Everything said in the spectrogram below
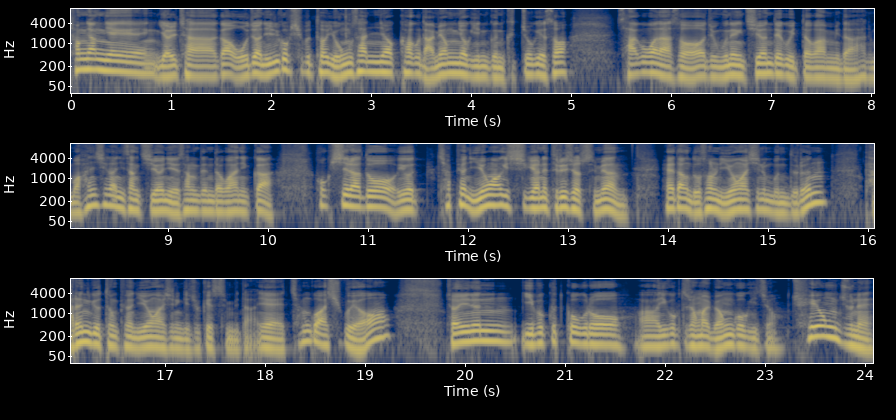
청량리행 열차가 오전 7시부터 용산역하고 남영역 인근 그쪽에서 사고가 나서 지금 운행 지연되고 있다고 합니다. 뭐 1시간 이상 지연이 예상된다고 하니까 혹시라도 이거 차편 이용하기 시간에 들으셨으면 해당 노선을 이용하시는 분들은 다른 교통편 이용하시는 게 좋겠습니다. 예, 참고하시고요. 저희는 2부 끝곡으로 아, 이 곡도 정말 명곡이죠. 최용준의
